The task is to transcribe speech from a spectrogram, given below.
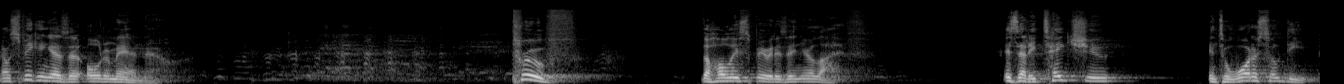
now, I'm speaking as an older man now. Proof the Holy Spirit is in your life is that He takes you into water so deep,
